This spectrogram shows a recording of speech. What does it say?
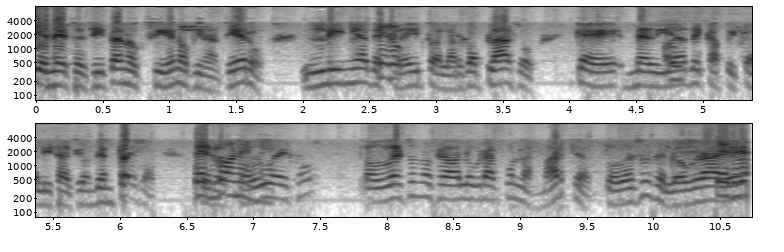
que necesitan oxígeno financiero, líneas de Pero- crédito a largo plazo, que medidas de capitalización de empresas. Pero todo eso, todo eso no se va a lograr con las marchas, todo eso se logra es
